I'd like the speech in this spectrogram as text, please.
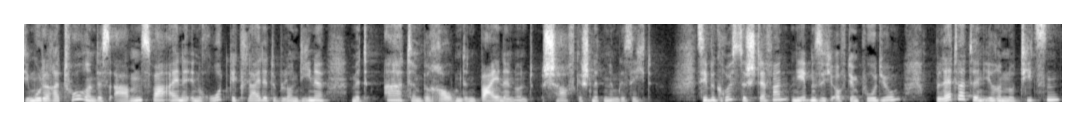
Die Moderatorin des Abends war eine in Rot gekleidete Blondine mit atemberaubenden Beinen und scharf geschnittenem Gesicht. Sie begrüßte Stefan neben sich auf dem Podium, blätterte in ihren Notizen,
